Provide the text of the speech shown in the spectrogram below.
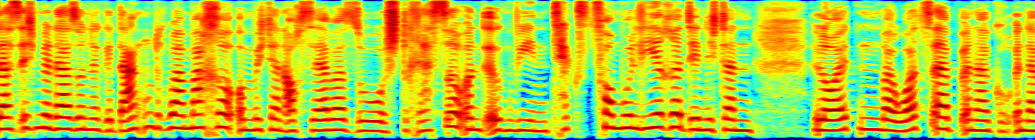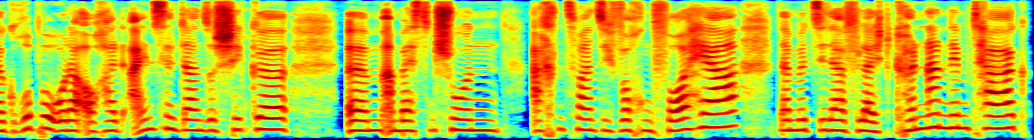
dass ich mir da so eine Gedanken drüber mache und mich dann auch selber so stresse und irgendwie einen Text formuliere, den ich dann Leuten bei WhatsApp in der, in der Gruppe oder auch halt einzeln dann so schicke, ähm, am besten schon 28 Wochen vorher, damit sie da vielleicht können an dem Tag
